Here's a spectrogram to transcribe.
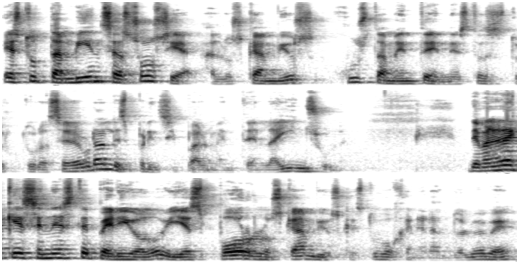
Esto también se asocia a los cambios justamente en estas estructuras cerebrales, principalmente en la ínsula. De manera que es en este periodo, y es por los cambios que estuvo generando el bebé,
